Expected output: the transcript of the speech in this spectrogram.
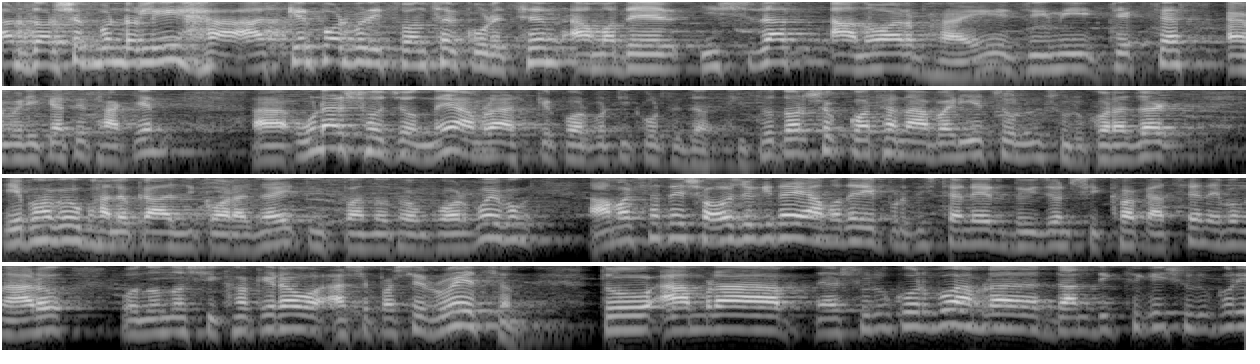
আর দর্শক মণ্ডলী হ্যাঁ, আজকের পর্বের স্পন্সর করেছেন আমাদের ইশরাত আনোয়ার ভাই যিনি টেক্সাস আমেরিকাতে থাকেন। ওনার সৌজন্যে আমরা আজকের পর্বটি করতে যাচ্ছি। তো দর্শক কথা না বাড়িয়ে চলুন শুরু করা যাক। এভাবেও ভালো কাজ করা যায় তিপ্পান্নতম পর্ব এবং আমার সাথে সহযোগিতায় আমাদের এই প্রতিষ্ঠানের দুইজন শিক্ষক আছেন এবং আরও অন্যান্য শিক্ষকেরাও আশেপাশে রয়েছেন। তো আমরা শুরু করব। আমরা ডান দিক থেকেই শুরু করি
